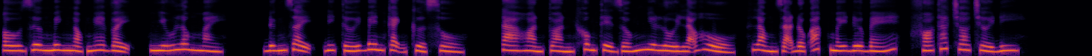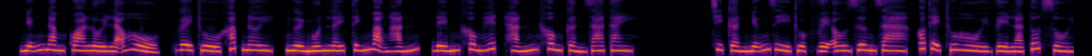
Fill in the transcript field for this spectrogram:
Âu Dương Minh Ngọc nghe vậy, nhíu lông mày. Đứng dậy, đi tới bên cạnh cửa sổ. Ta hoàn toàn không thể giống như lôi lão hổ, lòng dạ độc ác mấy đứa bé, phó thác cho trời đi. Những năm qua lôi lão hổ, gây thù khắp nơi, người muốn lấy tính mạng hắn, đếm không hết hắn không cần ra tay. Chỉ cần những gì thuộc về Âu Dương gia, có thể thu hồi về là tốt rồi.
